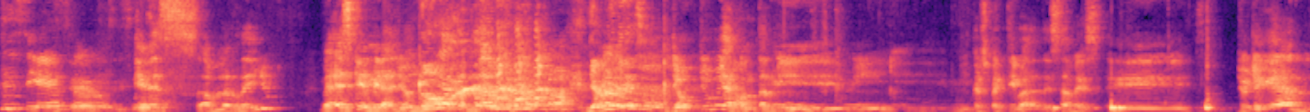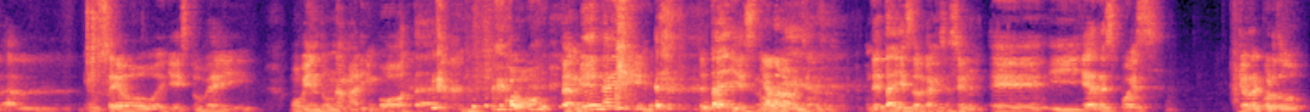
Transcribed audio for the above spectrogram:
Sí, es cierto. Sí. ¿Quieres hablar de ello? Es que, mira, yo No. voy a contar. Ya hablo de eso. Yo, yo voy a contar mi, mi, mi perspectiva de esa vez. Eh, yo llegué al, al museo y estuve ahí moviendo una marimbota. También hay detalles, ¿no? Ya no me menciones eso. detalles de organización. eh, y ya después, yo recuerdo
